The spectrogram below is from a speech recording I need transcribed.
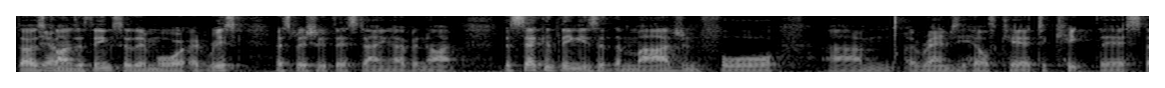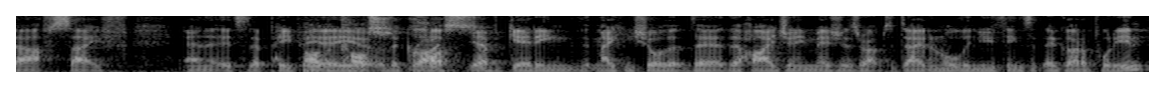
those yeah. kinds of things. So they're more at risk, especially if they're staying overnight. The second thing is that the margin for um, Ramsay Healthcare to keep their staff safe and it's the PPE, oh, the cost, the costs right. yep. of getting, making sure that the, the hygiene measures are up to date and all the new things that they've got to put in.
